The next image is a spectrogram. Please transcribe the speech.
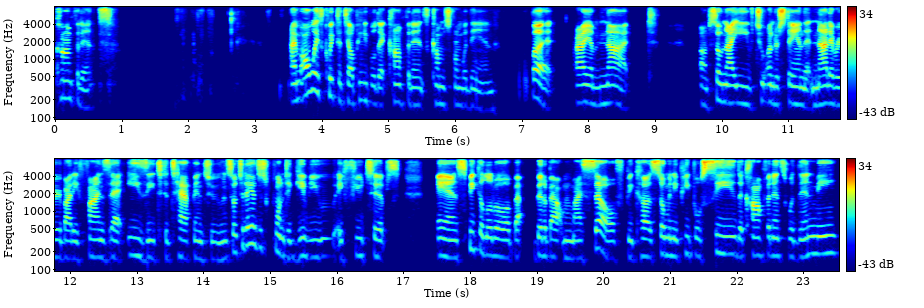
Confidence I'm always quick to tell people that confidence comes from within, but I am not um, so naive to understand that not everybody finds that easy to tap into. And so today I just wanted to give you a few tips and speak a little about, bit about myself because so many people see the confidence within me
